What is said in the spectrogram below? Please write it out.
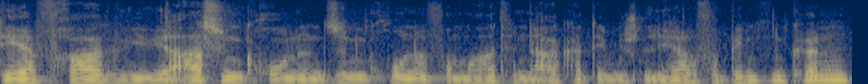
der Frage, wie wir asynchrone und synchrone Formate in der akademischen Lehre verbinden können.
